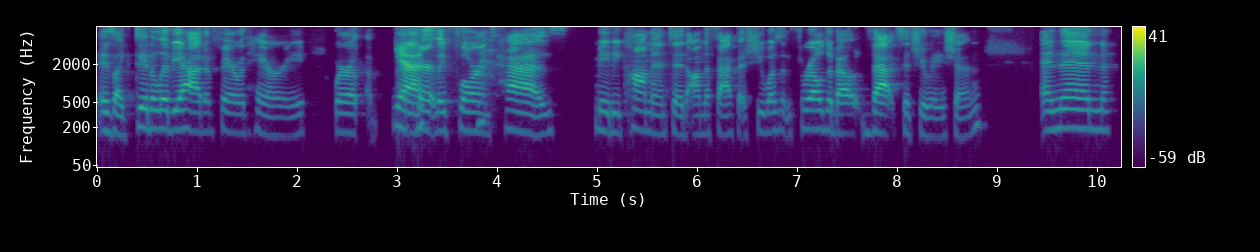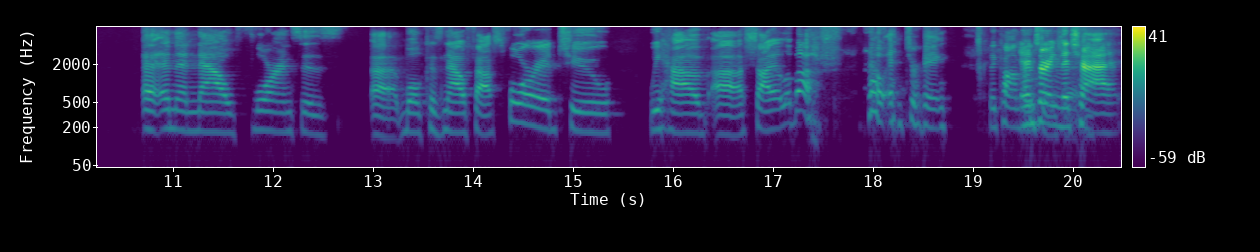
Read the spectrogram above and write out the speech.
is like, did Olivia had an affair with Harry? Where yes. apparently Florence has maybe commented on the fact that she wasn't thrilled about that situation, and then and then now Florence is uh, well because now fast forward to we have uh, Shia LaBeouf now entering the conversation, entering the chat.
